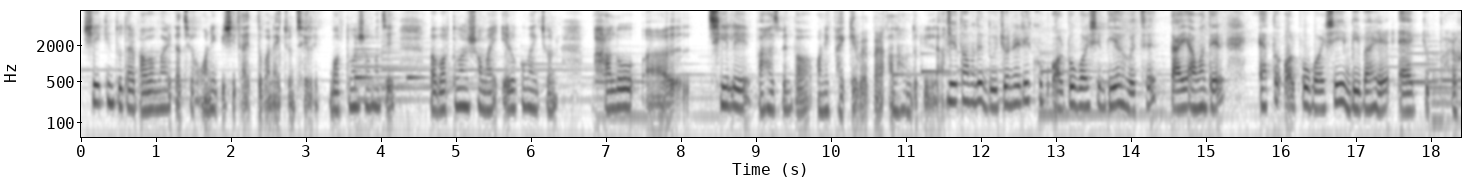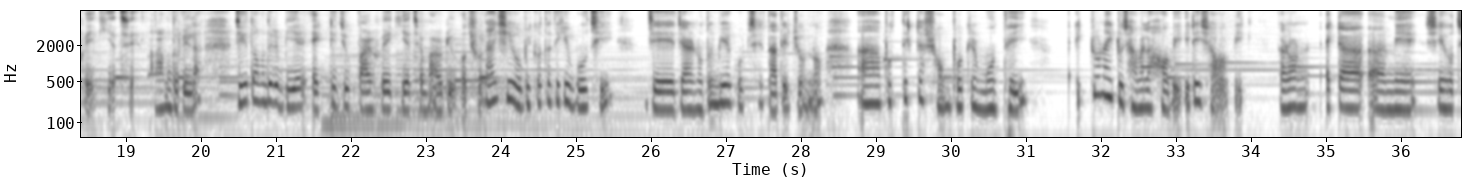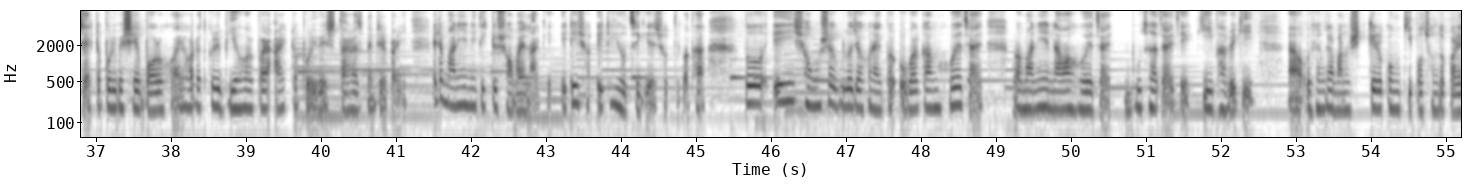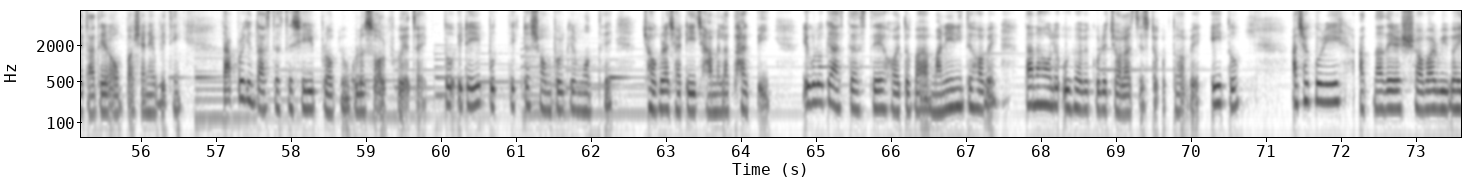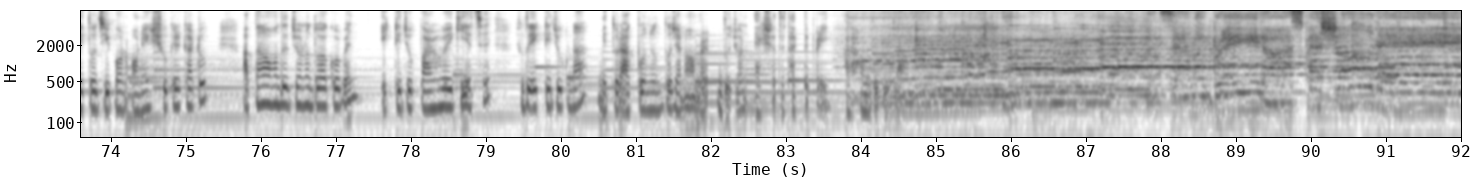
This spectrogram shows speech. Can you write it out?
সে কিন্তু তার বাবা মায়ের কাছে অনেক বেশি দায়িত্ববান একজন ছেলে। বর্তমান সমাজে বা বর্তমান সময় এরকম একজন ভালো ছেলে বা হাজব্যান্ড পাওয়া অনেক ভাগ্যের ব্যাপার, আলহামদুলিল্লাহ। যেহেতু আমাদের দুজনেরই খুব অল্প বয়সে বিয়ে হয়েছে, তাই আমাদের এত অল্প বয়সেই বিবাহের এক যুগ পার হয়ে গিয়েছে। আলহামদুলিল্লাহ, যেহেতু আমাদের বিয়ের একটি যুগ পার হয়ে গিয়েছে বারোটি বছর, তাই সেই অভিজ্ঞতা থেকে বলছি যে যারা নতুন বিয়ে করছে তাদের জন্য প্রত্যেকটা সম্পর্কের মধ্যেই একটু না একটু ঝামেলা হবে, এটাই স্বাভাবিক। কারণ একটা মেয়ে, সে হচ্ছে একটা পরিবেশে বড় হয়, হঠাৎ করে বিয়ে হওয়ার পর আরেকটা পরিবেশ তার হাজব্যান্ডের বাড়ি। এটা মানিয়ে নিতে একটু সময় লাগে। এটাই এটাই হচ্ছে গিয়ে সত্যি কথা। তো এই সমস্যাগুলো যখন একবার ওভারকাম হয়ে যায় বা মানিয়ে নেওয়া হয়ে যায় বোঝা যায় যে কীভাবে কি ওইখানকার মানুষ কীরকম কি পছন্দ করে, তাদের অভ্যাস অ্যান্ড এভরিথিং তারপরে কিন্তু আস্তে আস্তে সেই প্রবলেমগুলো সলভ হয়ে যায়। তো এটাই প্রত্যেকটা সম্পর্কের মধ্যে ঝগড়াঝাটি, ঝামেলা থাকবেই। এগুলোকে আস্তে আস্তে হয়তো বা মানিয়ে নিতে হবে, তা না হলে ওইভাবে করে চলার চেষ্টা করতে হবে। এই তো, আশা করি আপনাদের সবার বিবাহিত জীবন অনেক সুখের কাটুক। আপনারা আমাদের জন্য দোয়া করবেন। একটি যুগ পার হয়ে গিয়েছে। শুধু একটি যুগ না, মৃত্যুর আগ পর্যন্ত যেন আমরা দুজন একসাথে থাকতে পারি। আলহামদুলিল্লাহ। Special day.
